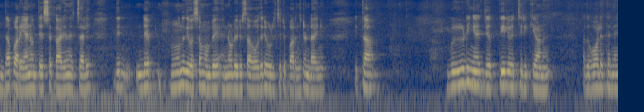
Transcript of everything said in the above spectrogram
എന്താ പറയാൻ ഉദ്ദേശിച്ച കാര്യം എന്ന് വെച്ചാൽ ഇതിന്റെ മൂന്ന് ദിവസം മുമ്പേ എന്നോടൊരു സഹോദരി വിളിച്ചിട്ട് പറഞ്ഞിട്ടുണ്ടായിരുന്നു ഇത്ത വീടിങ്ങനെ ജപ്തിയിൽ വെച്ചിരിക്കുകയാണ്. അതുപോലെ തന്നെ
